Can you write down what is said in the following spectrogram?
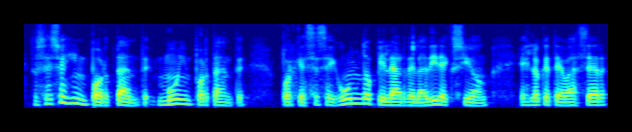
Entonces eso es importante, muy importante, porque ese segundo pilar de la dirección es lo que te va a hacer,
